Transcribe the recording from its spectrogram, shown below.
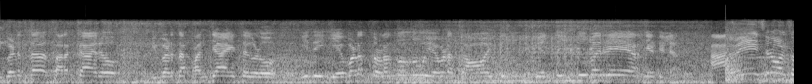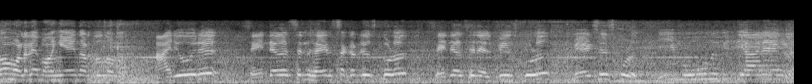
ഇവിടുത്തെ സർക്കാരോ ഇവിടുത്തെ പഞ്ചായത്തുകളോ ഇത് എവിടെ തുടങ്ങുന്നു എവിടെ സമാപിക്കുന്നു എന്ന് ഇതുവരെ അറിഞ്ഞിട്ടില്ല. പ്രവേശനോത്സവം വളരെ ഭംഗിയായി നടത്തുന്നുള്ളൂ Aroor saint Augustine higher secondary school saint Augustine L P school Mercy school ഈ മൂന്ന് വിദ്യാലയങ്ങൾ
